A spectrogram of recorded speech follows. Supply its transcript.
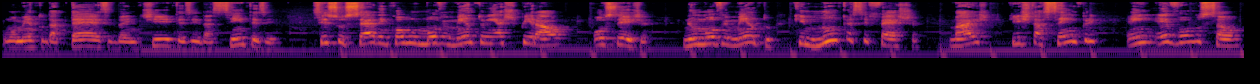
o momento da tese, da antítese e da síntese, se sucedem como um movimento em espiral, ou seja, num movimento que nunca se fecha, mas que está sempre em evolução.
